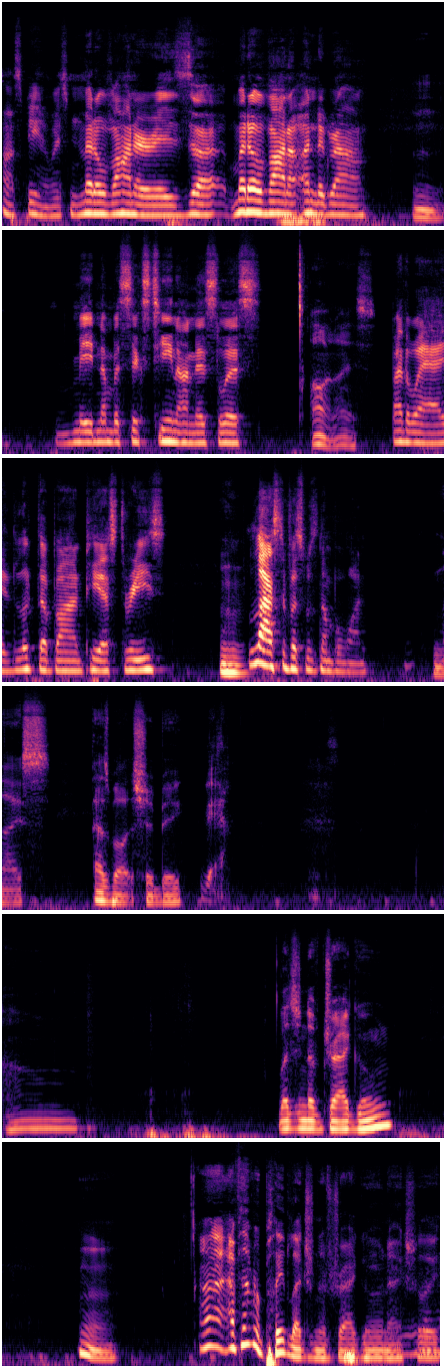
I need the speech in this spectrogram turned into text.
Oh, speaking of which, Medal of Honor is uh, Medal of Honor Underground. Hmm. Made number 16 on this list. Oh, nice. By the way, I looked up on PS3s. Last of Us was number one. Nice. As well it should be. Yeah. Um Legend of Dragoon? Hmm. I, I've never played Legend of Dragoon actually.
